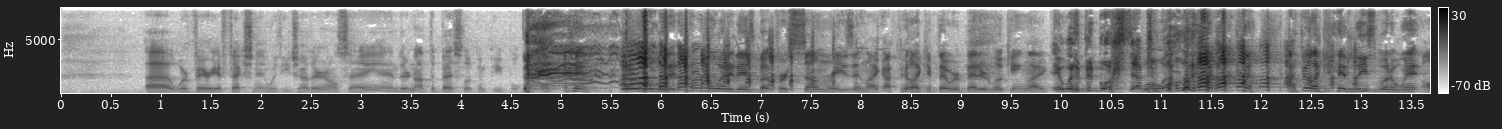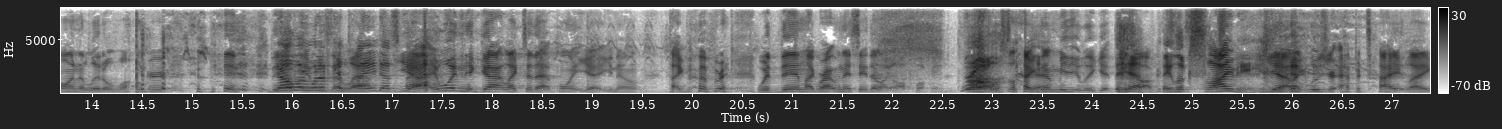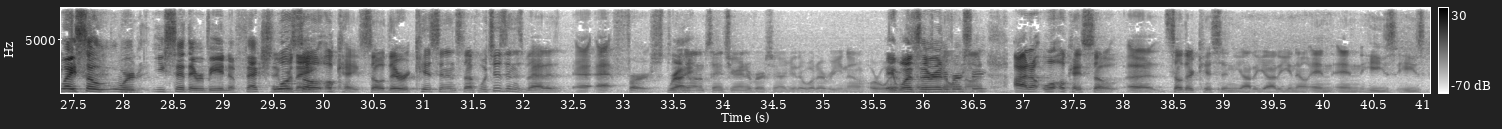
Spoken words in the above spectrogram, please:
uh, were very affectionate with each other, I'll say, and they're not the best looking people. And- and I don't know what it, I don't know what it is, but for some reason, like I feel like if they were better looking, like It would have been more acceptable. well, I, I feel like it at least would have went on a little longer. Than, than No one would have allowed. complained as Yeah, fast. it wouldn't have got like to that point yet, you know. Like with them, like right when they say it, they're like, "Oh, fucking gross!" Like Yeah. they immediately get pissed yeah, off. they look slimy. yeah, like lose your appetite. Like Wait, so were you said they were being affectionate? well, were they, so okay, so they were kissing and stuff, which isn't as bad as at, at first. Right. You know what I'm saying? It's your anniversary, I get it, whatever, you know, or It was the their anniversary? on. I don't. Well, okay, so uh, so they're kissing, yada yada, you know, and and he's he's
